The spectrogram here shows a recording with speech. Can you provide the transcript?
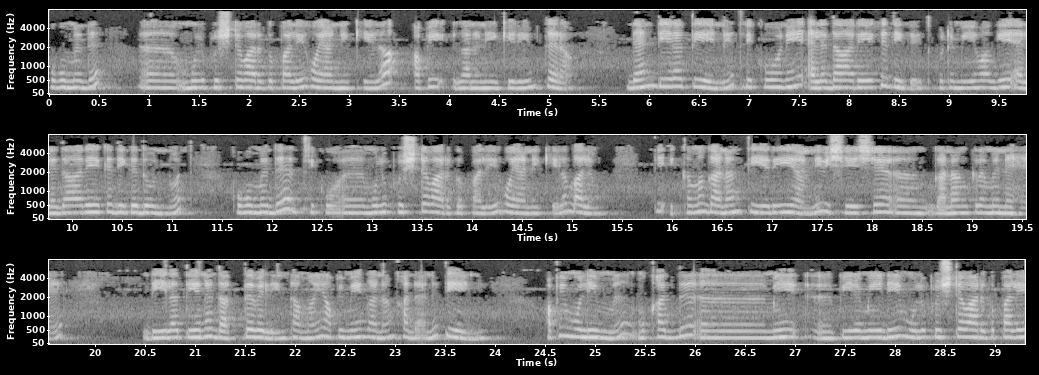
කොහොමද මුළු පෘෂ්ඨ වර්ගඵලය හොයන්නේ කියලා අපි ගණනය කිරීම කරා. දැන් දීලා තියෙන්නේ ත්‍රිකෝණයේ ඇලදාරයක දිග. එතකොට මේ වගේ ඇලදාරයක දිග දුන්නොත් කොහොමද මුළු පෘෂ්ඨ වර්ගඵලය හොයන්නේ කියලා බලමු. ඉතින් එකම ගණන් තියරී යන්නේ විශේෂ ගණන් ක්‍රම නැහැ. දීලා තියෙන දත්ත වලින් තමයි අපි මේ ගණන් හදන්න තියෙන්නේ. අපි මුලින්ම මොකද්ද මේ පිරමීඩයේ මුළු පෘෂ්ඨ වර්ගඵලය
